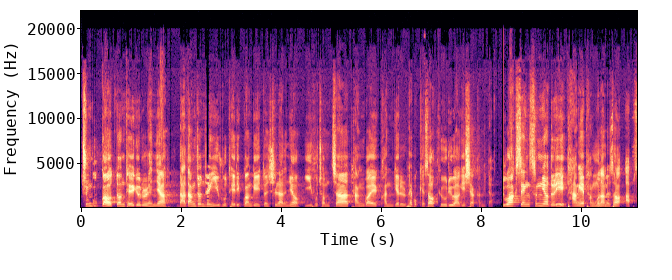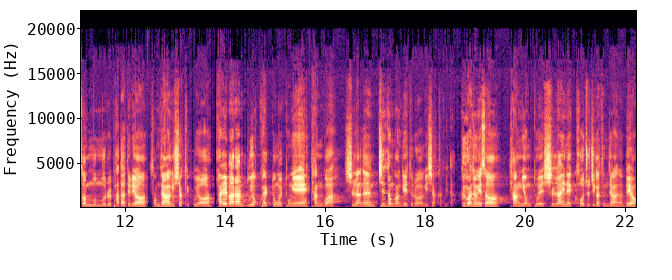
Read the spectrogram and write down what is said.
중국과 어떤 대외교류를 했냐? 나당 전쟁 이후 대립 관계에 있던 신라는요. 이후 점차 당과의 관계를 회복해서 교류하기 시작합니다. 유학생 승려들이 당에 방문하면서 앞선 문물을 받아들여 성장하기 시작했고요. 활발한 무역 활동을 통해 당과 신라는 친선 관계에 들어가기 시작합니다. 그 과정에서 당 영토에 신라인의 거주지가 등장하는데요.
